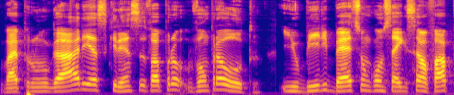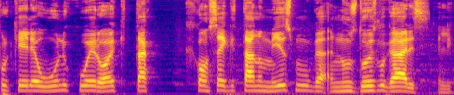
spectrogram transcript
vai para um lugar e as crianças vão para outro. E o Billy Batson consegue salvar porque ele é o único herói que, tá, que consegue estar tá no mesmo lugar, nos dois lugares. Ele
